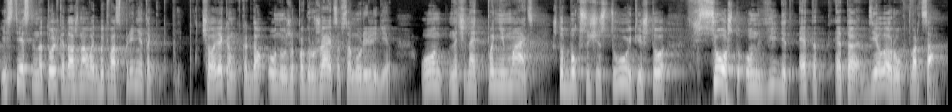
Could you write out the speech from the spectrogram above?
естественно, только должна быть воспринята человеком, когда он уже погружается в саму религию. Он начинает понимать, что Бог существует и что все, что он видит, это, это дело рук Творца.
